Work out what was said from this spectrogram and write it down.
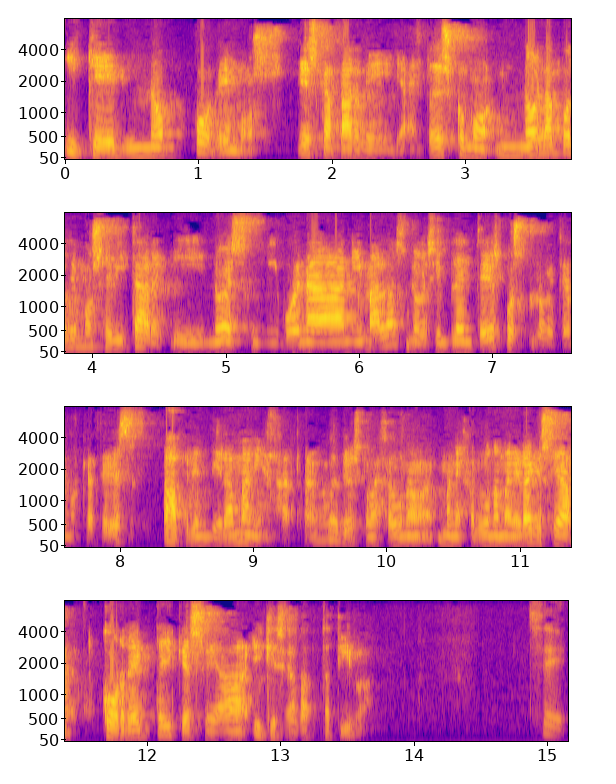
y que no podemos escapar de ella. Entonces, como no la podemos evitar y no es ni buena ni mala, sino que simplemente es, pues lo que tenemos que hacer es aprender a manejarla, ¿no? Tenemos que manejar de una, manejar de una manera que sea correcta y que sea, y que sea adaptativa. Sí.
